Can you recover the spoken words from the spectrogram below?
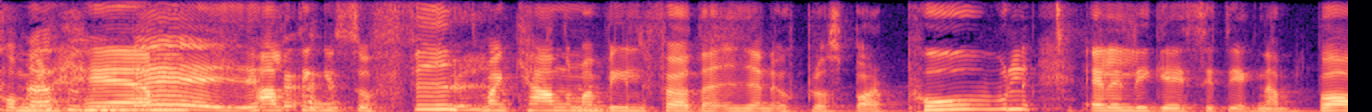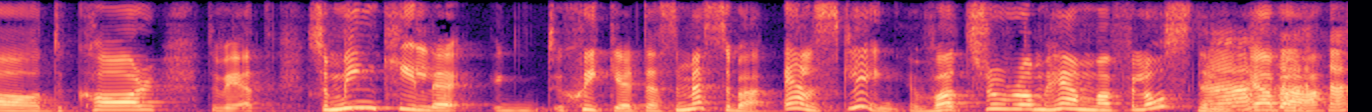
kommer hem, Nej. allting är så fint, man kan om man vill föda i en uppblåsbar pool eller ligga i sitt egna badkar, du vet. Så min kille skickar ett sms och bara, älskling, vad tror du om hemmaförlossning? Jag bara,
